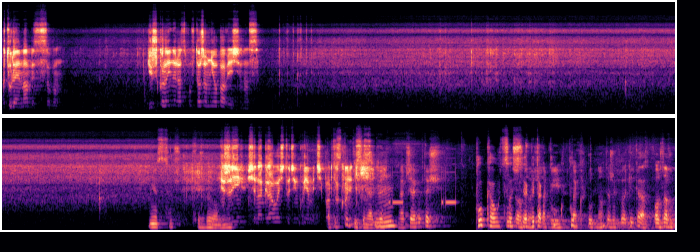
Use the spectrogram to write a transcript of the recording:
które mamy ze sobą. Już kolejny raz powtarzam, nie obawiaj się nas. Jest coś. Coś było. no. Jeżeli się nagrałeś, to dziękujemy Ci Takie bardzo. skutki Koniec. są jakby. Mhm. Jak, czy jakby ktoś Pukał coś, pukał jakby coś, tak taki, puk, puk. taki puk, no też chyba kilka razy. O, znowu.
